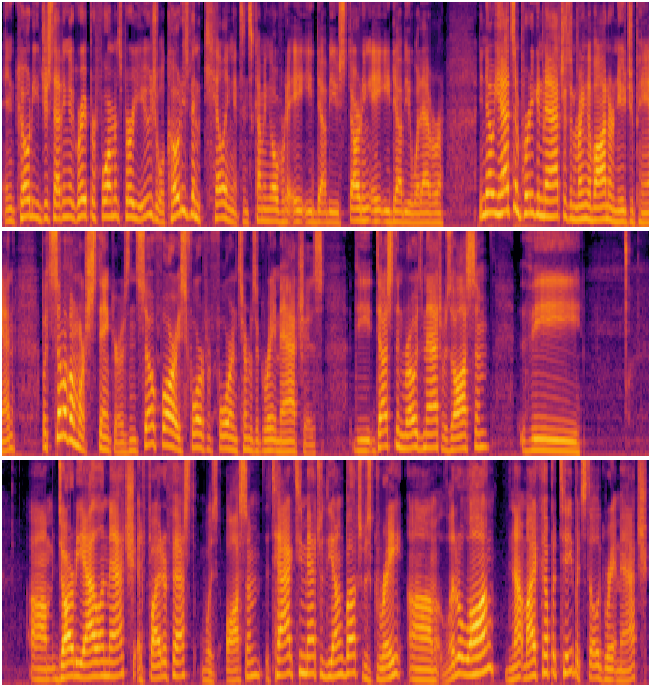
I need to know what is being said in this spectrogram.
And Cody just having a great performance per usual. Cody's been killing it since coming over to AEW, starting AEW, whatever. You know, he had some pretty good matches in Ring of Honor, New Japan, but some of them were stinkers. And so far, he's four for four in terms of great matches. The Dustin Rhodes match was awesome. The um, Darby Allin match at Fyter Fest was awesome. The tag team match with the Young Bucks was great. Um, a little long, not my cup of tea, but still a great match.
